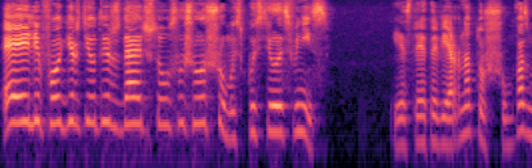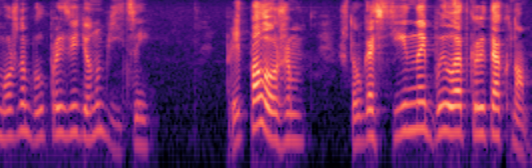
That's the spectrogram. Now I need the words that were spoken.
Эйли Фогерти утверждает, что услышала шум и спустилась вниз. Если это верно, то шум, возможно, был произведен убийцей. Предположим, что в гостиной было открыто окно.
